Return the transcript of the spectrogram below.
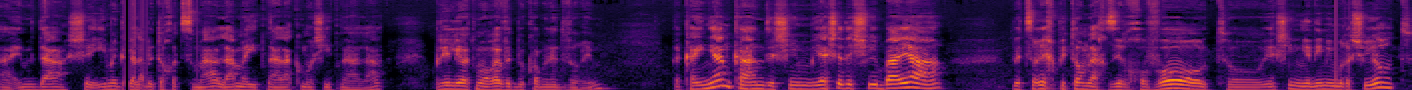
העמדה שהיא מגלה בתוך עצמה, למה היא התנהלה כמו שהיא התנהלה, בלי להיות מעורבת בכל מיני דברים. רק העניין כאן זה שאם יש איזושהי בעיה וצריך פתאום להחזיר חובות, או יש עניינים עם רשויות,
